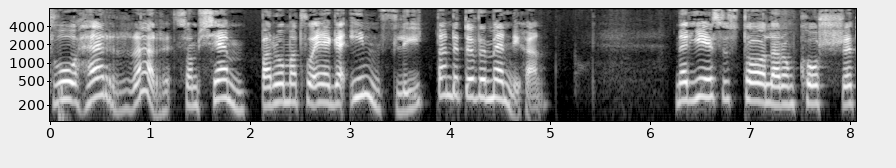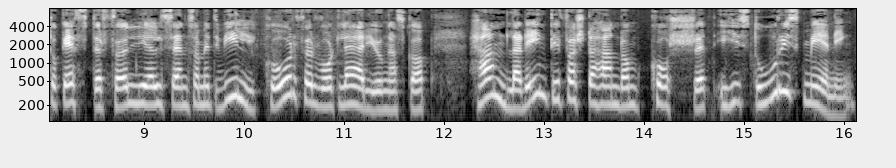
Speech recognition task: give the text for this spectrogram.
två herrar som kämpar om att få äga inflytandet över människan. När Jesus talar om korset och efterföljelsen som ett villkor för vårt lärjungaskap handlar det inte i första hand om korset i historisk mening.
